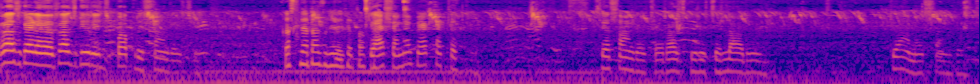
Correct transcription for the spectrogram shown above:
राजगाड्या राजगिरीची पापडी सांगायची. कसल्या राजगिरीच्या पापा त्या अशा नाही का? त्या सांगायच्या राजगिरीचे लाडू. त्या आणायला सांगायच्या.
